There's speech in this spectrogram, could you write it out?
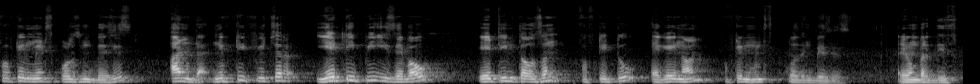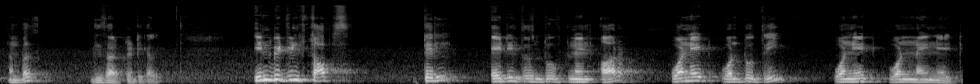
15 minutes closing basis and Nifty future ATP is above 18,052 again on 15 minutes closing basis. Remember these numbers, these are critical. In between stops till 18,259 or 18123, 18198.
